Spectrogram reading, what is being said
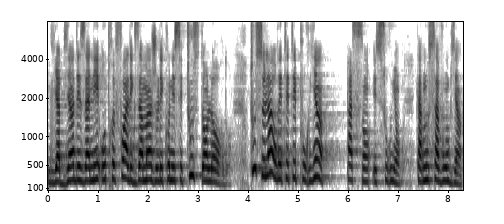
Il y a bien des années, autrefois à l'examen, je les connaissais tous dans l'ordre. Tout cela aurait été pour rien. Passons et sourions, car nous savons bien,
